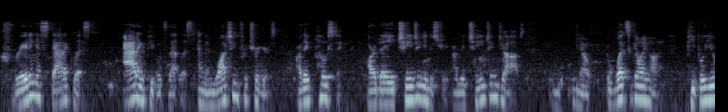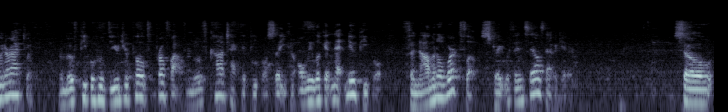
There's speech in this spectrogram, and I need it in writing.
Creating a static list, adding people to that list, and then watching for triggers. Are they posting? Are they changing industry? Are they changing jobs? You know, what's going on? People you interact with. Remove people who viewed your profile. Remove contacted people so that you can only look at net new people. Phenomenal workflow straight within Sales Navigator. So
